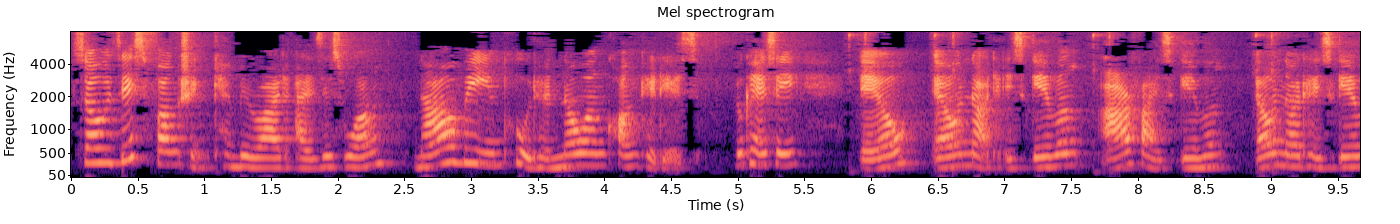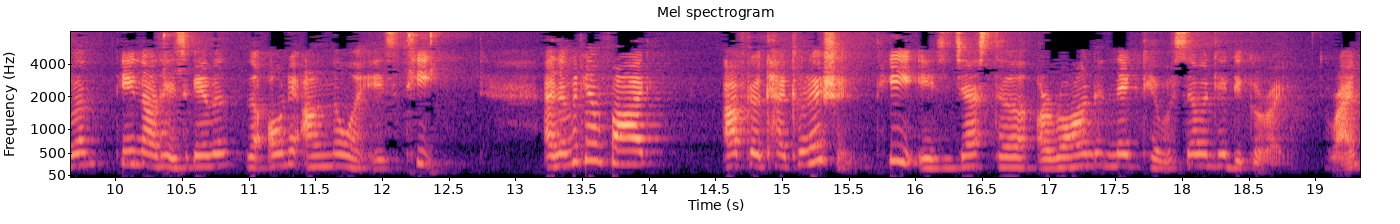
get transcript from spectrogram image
So this function can be write as this one. Now we input known quantities. You can see L, L naught is given, alpha is given, L naught is given, T naught is given. The only unknown is T. And we can find after calculation, T is just around negative 70 degree right?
